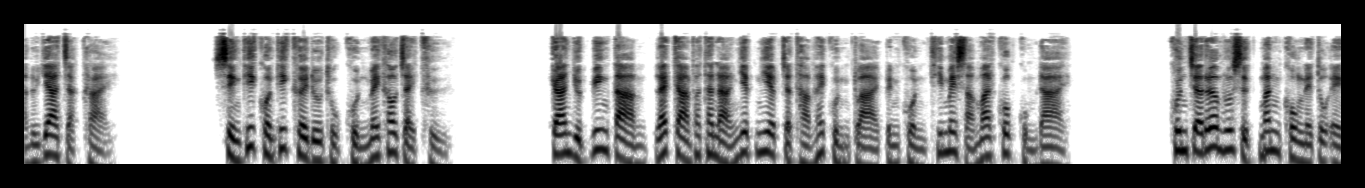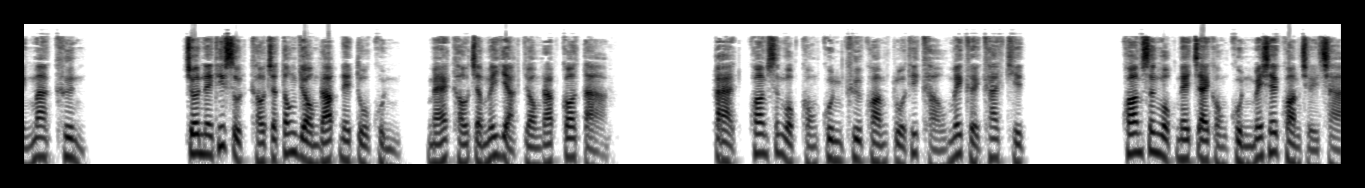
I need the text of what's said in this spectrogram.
อนุญาตจากใคร สิ่งที่คนที่เคยดูถูกคุณไม่เข้าใจคือ การหยุดวิ่งตามและการพัฒนาเงียบๆจะทำให้คุณกลายเป็นคนที่ไม่สามารถควบคุมได้ คุณจะเริ่มรู้สึกมั่นคงในตัวเองมากขึ้น จนในที่สุดเขาจะต้องยอมรับในตัวคุณ แม้เขาจะไม่อยากยอมรับก็ตาม 8. ความสงบของคุณคือความกลัวที่เขาไม่เคยคาดคิด ความสงบในใจของคุณไม่ใช่ความเฉยชา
